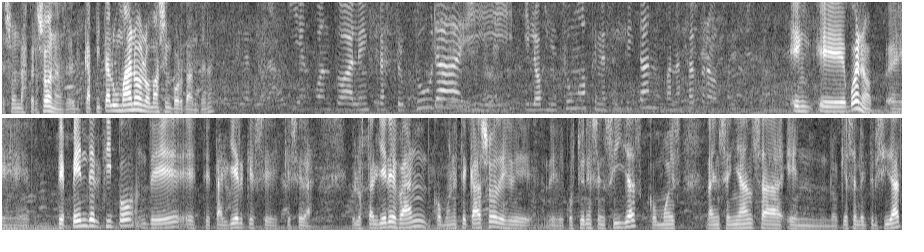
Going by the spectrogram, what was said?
son las personas, el capital humano es lo más importante. Y en cuanto a la infraestructura y, los insumos que necesitan, ¿van a estar trabajando? Eh, bueno, eh, depende del tipo de este, taller que se, que se da. Los talleres van, como en este caso, desde, cuestiones sencillas, como es la enseñanza en lo que es electricidad,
